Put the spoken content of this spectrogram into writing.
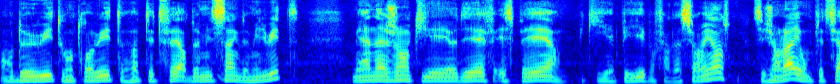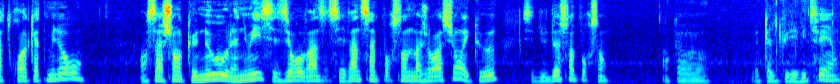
en 2.8 ou en 3.8 va peut-être faire 2005-2008 mais un agent qui est EDF, SPR, qui est payé pour faire de la surveillance, ces gens-là, ils vont peut-être faire 3 4 000 euros. En sachant que nous, la nuit, c'est 25% de majoration et que c'est du 200%. Donc euh, le calcul est vite fait. Hein.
